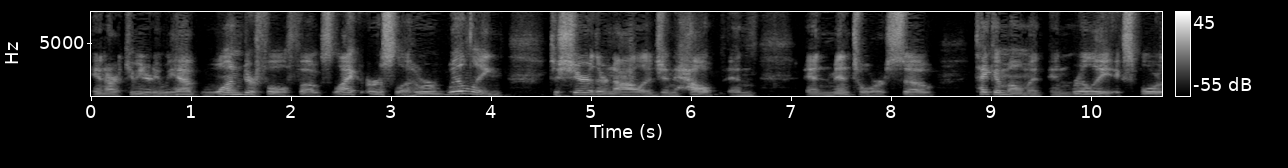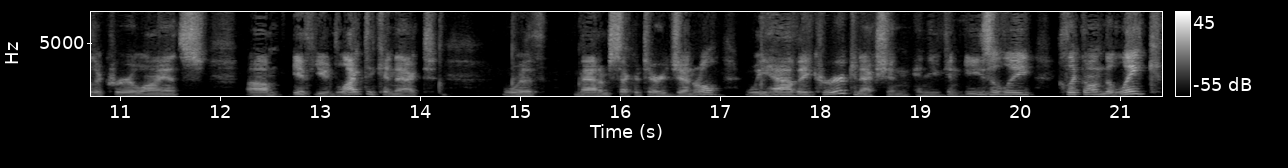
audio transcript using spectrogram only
in our community. We have wonderful folks like Ursula who are willing to share their knowledge and help and and mentor. So take a moment and really explore the Career Alliance. Um, if you'd like to connect with Madam Secretary General, we have a career connection and you can easily click on the link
